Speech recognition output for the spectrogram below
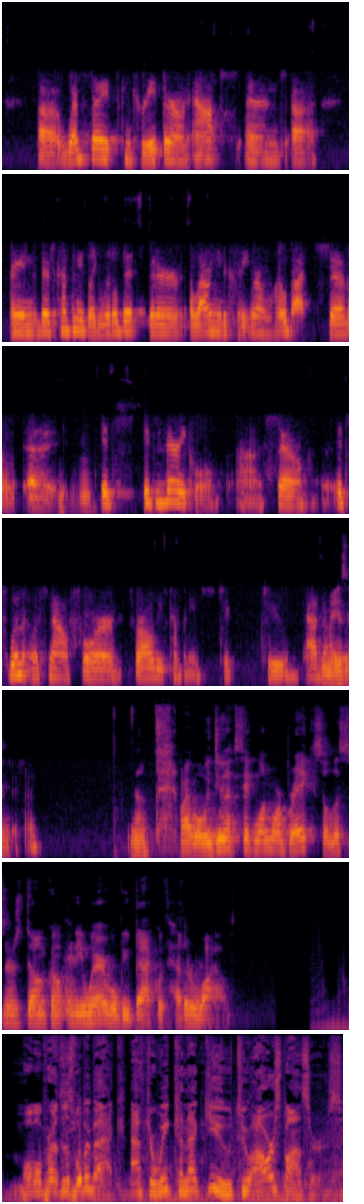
uh, websites, can create their own apps, and uh, I mean, there's companies like Littlebits that are allowing you to create your own robots. So uh, mm-hmm. it's it's very cool. Uh, so it's limitless now for for all these companies to to add value. Amazing. As I said. Yeah. All right. Well, we do have to take one more break, so listeners don't go anywhere. We'll be back with Heather Wilde. Mobile Presence will be back after we connect you to our sponsors.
